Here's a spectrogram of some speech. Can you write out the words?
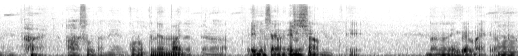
どね。はい、あそうだね。56年前だったら M さん携帯の機種によって。7年ぐらい前だったか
